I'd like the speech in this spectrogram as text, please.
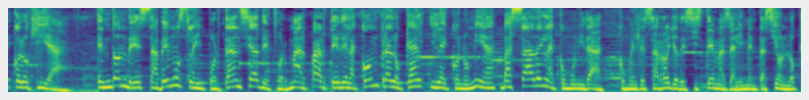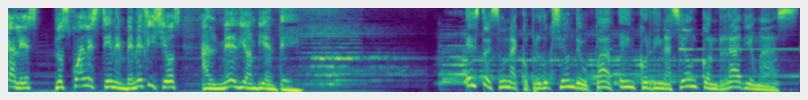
Ecología, en donde sabemos la importancia de formar parte de la compra local y la economía basada en la comunidad, como el desarrollo de sistemas de alimentación locales, los cuales tienen beneficios al medio ambiente. Esto es una coproducción de UPAP en coordinación con Radio Más.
